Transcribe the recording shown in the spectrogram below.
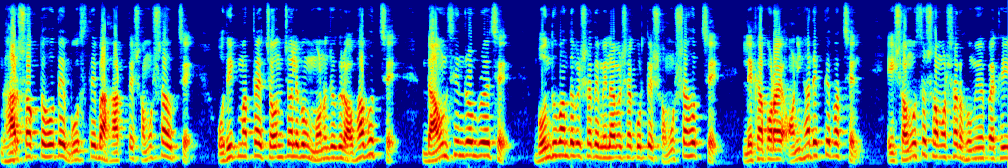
ঘাড় শক্ত হতে, বসতে বা হাঁটতে সমস্যা হচ্ছে? অধিক মাত্রায় চঞ্চল এবং মনোযোগের অভাব হচ্ছে? ডাউন সিনড্রোম রয়েছে? বন্ধু বান্ধবের সাথে মেলামেশা করতে সমস্যা হচ্ছে? লেখাপড়ায় অনীহা দেখতে পাচ্ছেন? এই সমস্ত সমস্যার homeopathy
